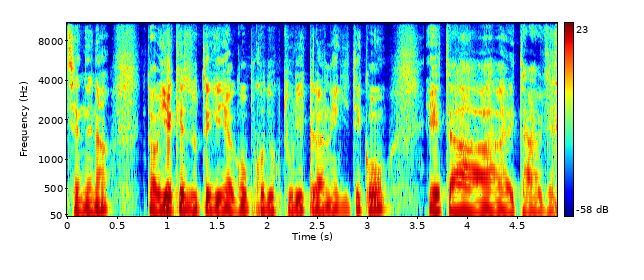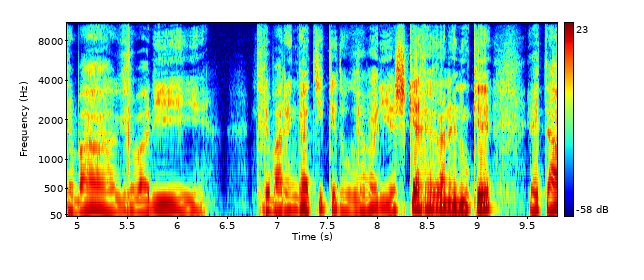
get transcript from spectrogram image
daitzen dena eta horiek ez dute gehiago produkturik lan egiteko eta eta greba, grebari grebaren gatik edo grebari esker eranen nuke, eta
